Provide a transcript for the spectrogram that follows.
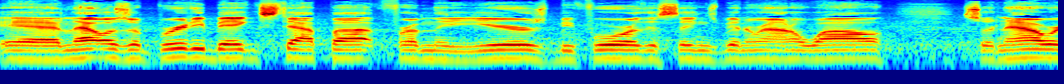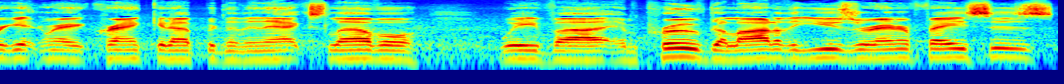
and that was a pretty big step up from the years before. This thing's been around a while. So now we're getting ready to crank it up into the next level We've uh, improved a lot of the user interfaces,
